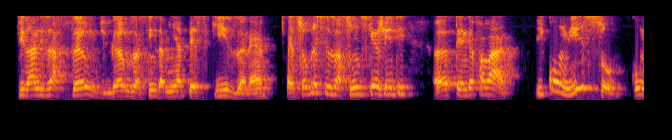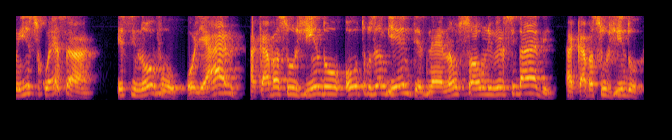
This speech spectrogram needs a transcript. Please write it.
finalização, digamos assim, da minha pesquisa, né? É sobre esses assuntos que a gente uh, tende a falar. E com isso, com isso, com essa esse novo olhar acaba surgindo outros ambientes, né? não só a universidade, acaba surgindo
